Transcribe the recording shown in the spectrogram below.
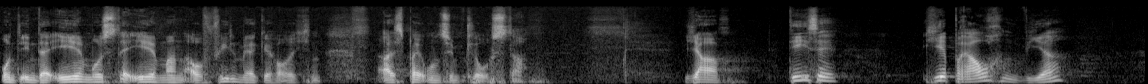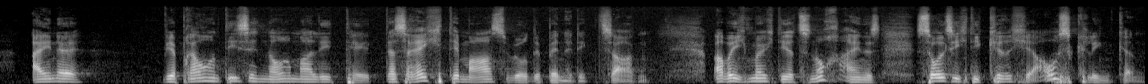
und in der Ehe muss der Ehemann auch viel mehr gehorchen als bei uns im Kloster. Ja, diese, hier brauchen wir eine, wir brauchen diese Normalität. Das rechte Maß würde Benedikt sagen. Aber ich möchte jetzt noch eines, soll sich die Kirche ausklinken?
